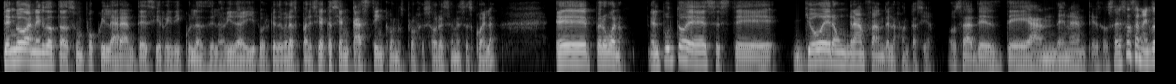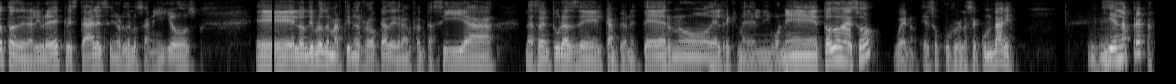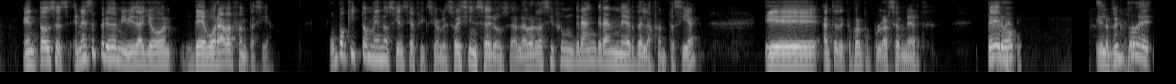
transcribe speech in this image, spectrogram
tengo anécdotas un poco hilarantes y ridículas de la vida ahí, porque de veras parecía que hacían casting con los profesores en esa escuela. Eh, pero bueno, el punto es, este, yo era un gran fan de la fantasía, o sea, desde antes. O sea, esas anécdotas de la librería de cristal, El Señor de los Anillos, eh, los libros de Martínez Roca de gran fantasía, las aventuras del campeón eterno, del Rick del Nibonet, todo eso, bueno, eso ocurrió en la secundaria y en la prepa. Entonces, en ese periodo de mi vida yo devoraba fantasía. Un poquito menos ciencia ficción, les soy sincero. O sea, la verdad sí fue un gran, gran nerd de la fantasía. Eh, antes de que fuera popular ser nerd. Pero el punto de...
